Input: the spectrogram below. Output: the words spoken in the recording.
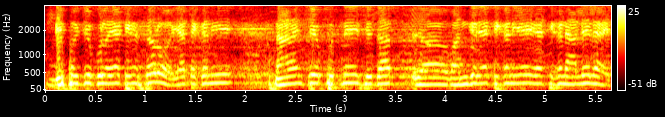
दीपकजी कुला या ठिकाणी सर्व या ठिकाणी नानांचे पुतणे सिद्धार्थ वानगर या ठिकाणी या ठिकाणी आलेले आहेत.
